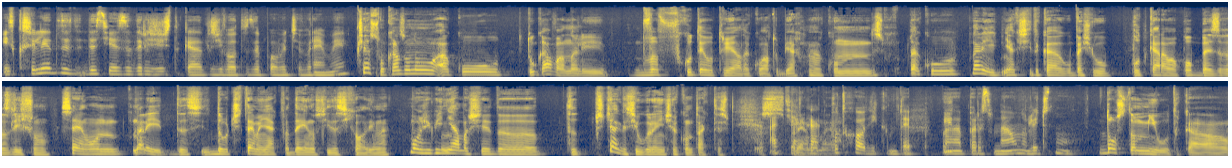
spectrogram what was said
Искаш ли да, да си я задържиш така в живота за повече време? Честно казано, ако тогава, нали, в хотел Триада, когато бяхме, ако, ако нали, някакси така го беше го подкарала по-безразлично, все едно, нали, да, си, да отчетеме някаква дейност и да си ходиме, може би нямаше да, да щях да си огранича контакти с, А тя как нея. подходи към теб? И... Персонално, лично? Доста мило така,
